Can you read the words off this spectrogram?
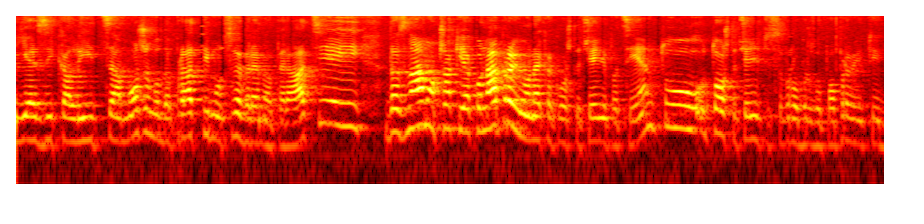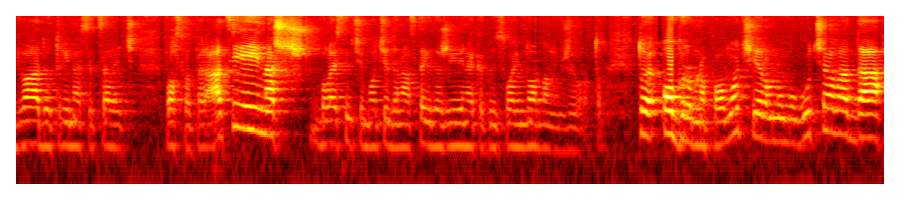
jezika, lica možemo da pratimo sve vreme operacije i da znamo čak i ako napravimo nekakvo oštećenje pacijentu, to oštećenje će se vrlo brzo popraviti, dva do tri meseca već posle operacije i naš bolesnik će moći da nastavi da živi nekakvim svojim normalnim životom. To je ogromna pomoć jer on omogućava da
